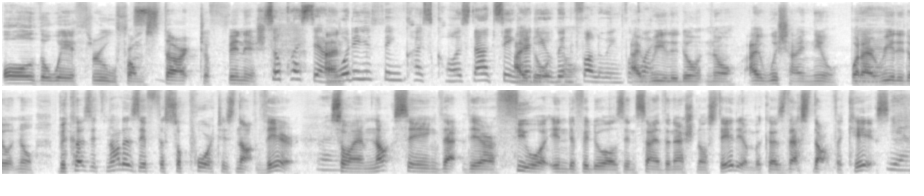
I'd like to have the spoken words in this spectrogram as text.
all the way through from start to finish. So question, and what do you think has caused that thing that you've been know. following for I really don't know. I wish I knew, but yeah. I really don't know. Because it's not as if the support is not there. Right. So I'm not saying that there are fewer individuals inside the National Stadium because that's not the case. Yeah.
